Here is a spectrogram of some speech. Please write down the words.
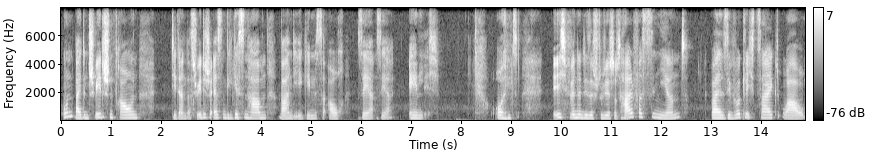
Und bei den schwedischen Frauen, die dann das schwedische Essen gegessen haben, waren die Ergebnisse auch sehr, sehr ähnlich. Und ich finde diese Studie total faszinierend, weil sie wirklich zeigt, wow,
